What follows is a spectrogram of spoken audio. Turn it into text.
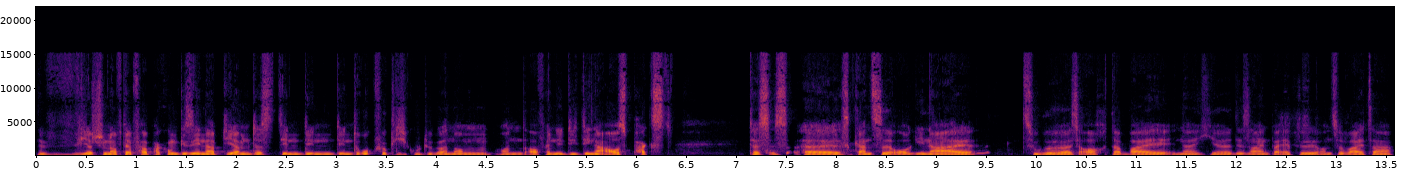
wie ihr schon auf der Verpackung gesehen habt, die haben das, den, den, den Druck wirklich gut übernommen und auch wenn du die Dinger auspackst, das ist äh, das ganze Original Zubehör ist auch dabei, ne, hier Design bei Apple und so weiter.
